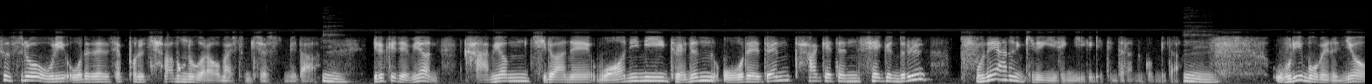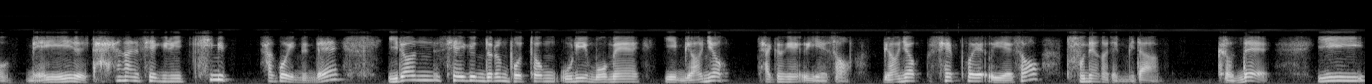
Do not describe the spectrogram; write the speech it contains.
스스로 우리 오래된 세포를 잡아먹는 거라고 말씀드렸습니다. 예. 이렇게 되면 감염 질환의 원인이 되는 오래된 파괴된 세균들을 분해하는 기능이 생기게 된다는 겁니다. 예. 우리 몸에는요 매일 다양한 세균이 침입 하고 있는데 이런 세균들은 보통 우리 몸의 이 면역 작용에 의해서 면역 세포에 의해서 분해가 됩니다. 그런데 이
